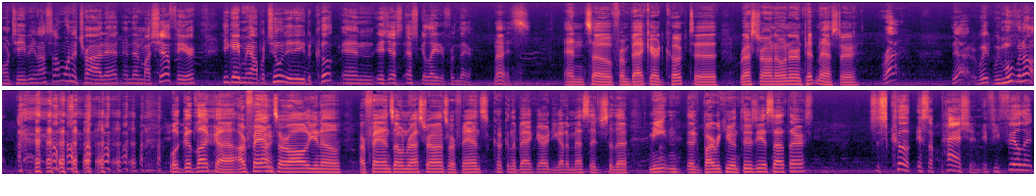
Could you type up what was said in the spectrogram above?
on TV, and I said, I want to try that. And then my chef here, he gave me opportunity to cook, and it just escalated from there. Nice. And so from backyard cook to restaurant owner and pitmaster. Right. Yeah, we, we're moving up. Well, good luck. Uh, our fans are all, you know, our fans own restaurants. Our fans cook in the backyard. You got a message to the meat and the barbecue enthusiasts out there? Just cook. It's a passion. If you feel it,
